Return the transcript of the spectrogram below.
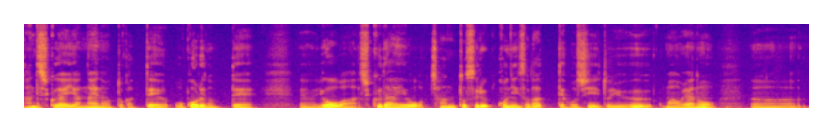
なんで宿題やんないの?」とかって怒るのって、うん、要は宿題をちゃんとする子に育ってほしいという、まあ、親の、うん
